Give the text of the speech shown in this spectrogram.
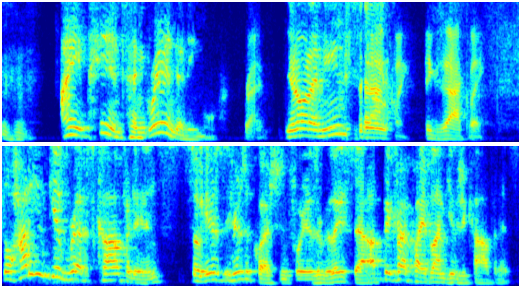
mm-hmm. I ain't paying ten grand anymore. Right. You know what I mean? Exactly. So, exactly. So how do you give reps confidence? So here's here's a question for you as it relates to that. A big fat pipeline gives you confidence.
